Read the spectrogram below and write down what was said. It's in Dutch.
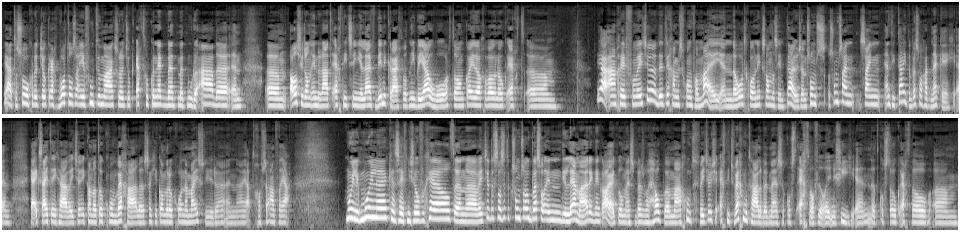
ja, te zorgen dat je ook echt wortels aan je voeten maakt, zodat je ook echt geconnect bent met moeder aarde. En ehm, als je dan inderdaad echt iets in je lijf binnenkrijgt wat niet bij jou hoort, dan kan je dan gewoon ook echt ehm, ja, aangeven van, weet je, dit lichaam is gewoon van mij en daar hoort gewoon niks anders in thuis. En soms, soms zijn, zijn entiteiten best wel hardnekkig. En ja, ik zei tegen haar, weet je, ik kan dat ook gewoon weghalen, zodat je kan er ook gewoon naar mij sturen. En eh, ja, toen gaf ze aan van, ja, moeilijk, moeilijk. En ze heeft niet zoveel geld. En eh, weet je, dus dan zit ik soms ook best wel in een dilemma. Ik denk, oh ja, ik wil mensen best wel helpen. Maar goed, weet je, als je echt iets weg moet halen bij mensen, kost echt wel veel energie. En dat kost ook echt wel ehm,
